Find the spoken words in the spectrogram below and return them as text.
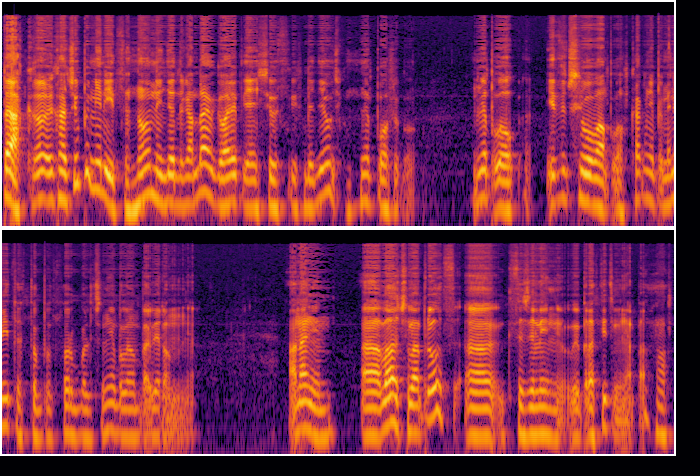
Так, э, хочу помириться, но он идет на контакт, говорит, я ищу себе девушку, мне пофигу. Мне плохо. Из-за чего вам плохо? Как мне помириться, чтобы ссор больше не было, он поверил мне. Аноним. А, ваш вопрос, а, к сожалению, вы простите меня, пожалуйста,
